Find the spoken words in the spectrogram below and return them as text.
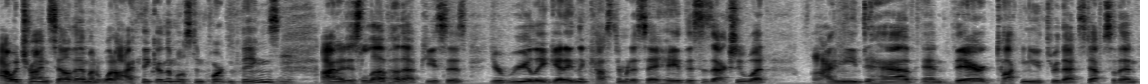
I would try and sell them on what I think are the most important things, mm-hmm. and I just love how that piece is. You're really getting the customer to say, "Hey, this is actually what." I need to have, and they're talking you through that step. So then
